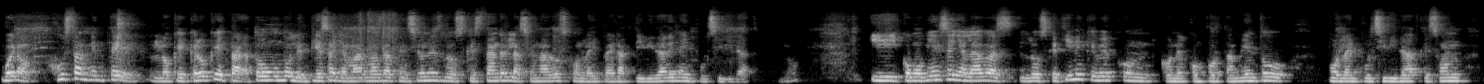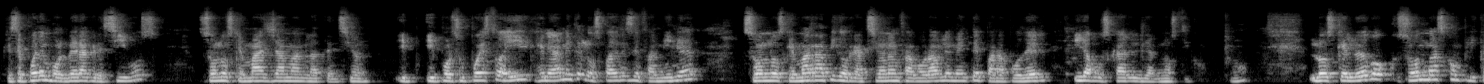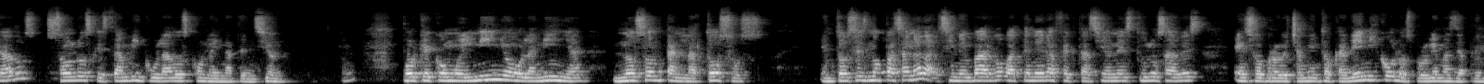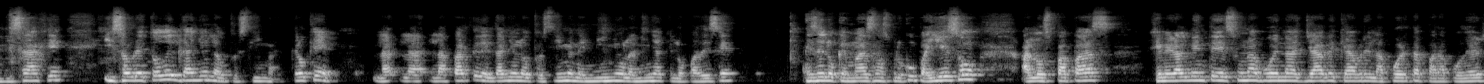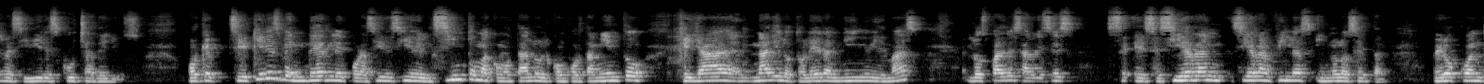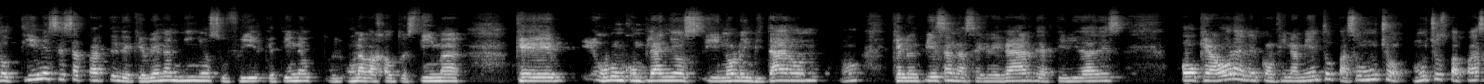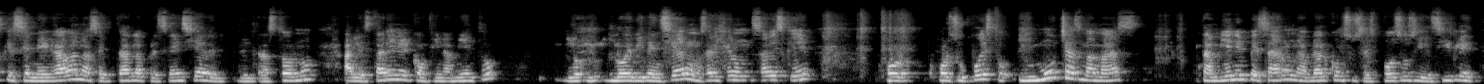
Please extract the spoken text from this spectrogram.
Bueno, justamente lo que creo que a todo el mundo le empieza a llamar más la atención es los que están relacionados con la hiperactividad y la impulsividad, ¿no? Y como bien señalabas, los que tienen que ver con, el comportamiento por la impulsividad, que son, que se pueden volver agresivos, son los que más llaman la atención. Y, y por supuesto ahí generalmente los padres de familia son los que más rápido reaccionan favorablemente para poder ir a buscar el diagnóstico. Los que luego son más complicados son los que están vinculados con la inatención, porque como el niño o la niña no son tan latosos, entonces no pasa nada. Sin embargo, va a tener afectaciones, tú lo sabes, en su aprovechamiento académico, los problemas de aprendizaje y sobre todo el daño en la autoestima. Creo que la parte del daño en la autoestima en el niño o la niña que lo padece es de lo que más nos preocupa. Y eso a los papás generalmente es una buena llave que abre la puerta para poder recibir escucha de ellos. Porque si quieres venderle, por así decir, el síntoma como tal o el comportamiento que ya nadie lo tolera al niño y demás, los padres a veces se, eh, cierran, cierran filas y no lo aceptan. Pero cuando tienes esa parte de que ven al niño sufrir, que tiene una baja autoestima, que hubo un cumpleaños y no lo invitaron, que lo empiezan a segregar de actividades, o que ahora en el confinamiento pasó mucho, muchos papás que se negaban a aceptar la presencia del, trastorno al estar en el confinamiento, lo, evidenciaron, o sea, dijeron, ¿sabes qué? Por, por supuesto, y muchas mamás también empezaron a hablar con sus esposos y decirle,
